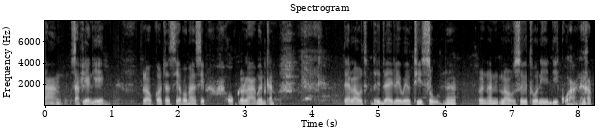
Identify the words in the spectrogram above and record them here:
สร้างสัตว์เลี้ยงเอง เราก็จะเสียประมาณ 16 ดอลลาร์เหมือนกัน แต่เราได้เลเวลที่ศูนนะเพราะนั้นเราซื้อตัวนี้ดีกว่านะครับ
